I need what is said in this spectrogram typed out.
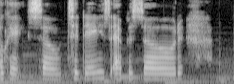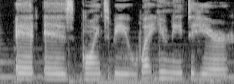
Okay, so today's episode it is going to be what you need to hear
